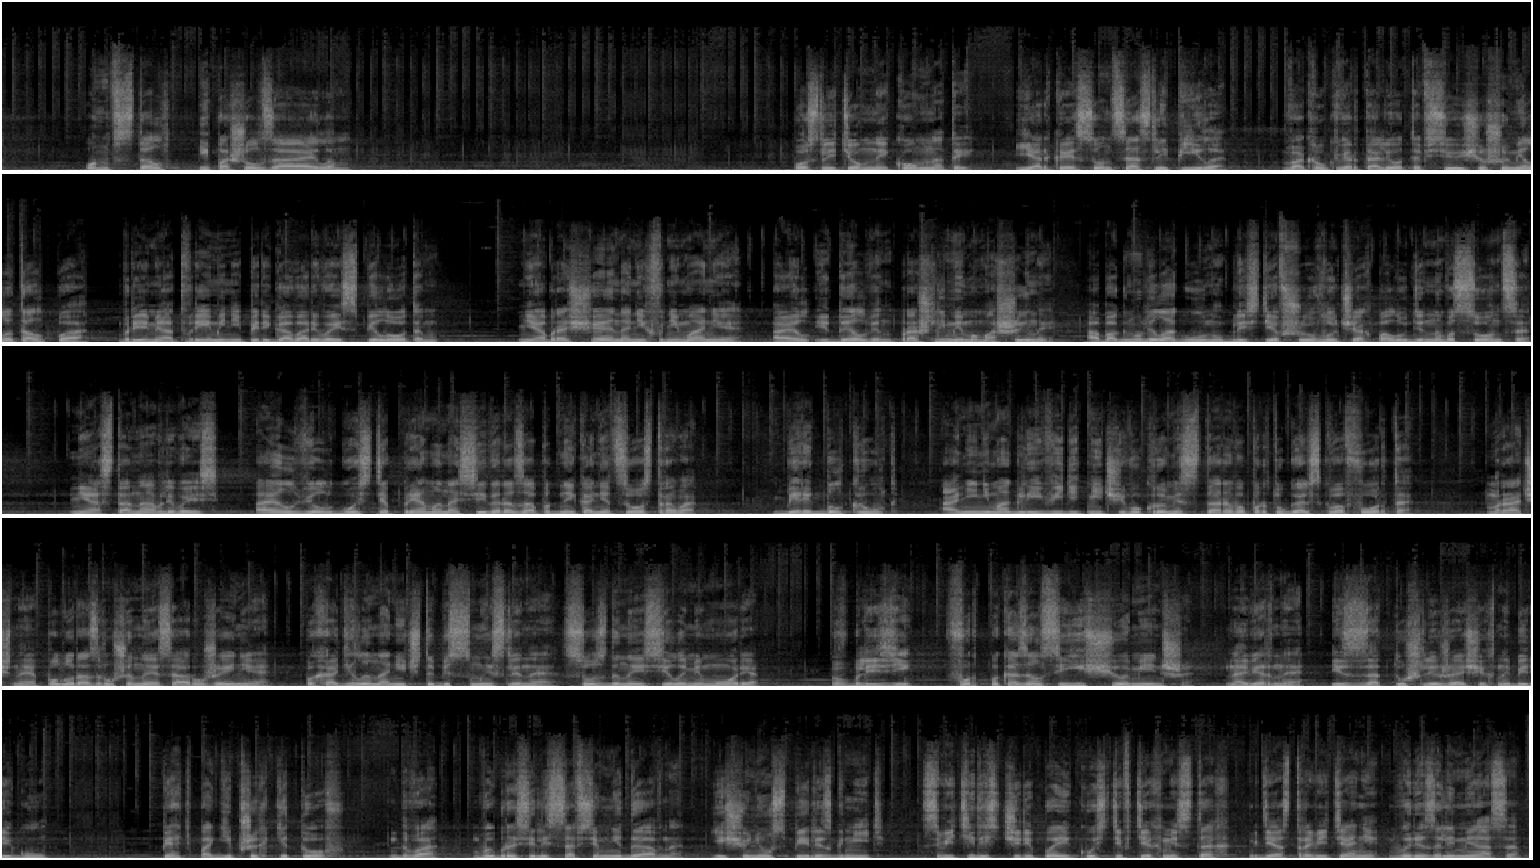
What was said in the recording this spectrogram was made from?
Он встал и пошел за Айлом. После темной комнаты яркое солнце ослепило. Вокруг вертолета все еще шумела толпа, время от времени переговариваясь с пилотом. Не обращая на них внимания, Айл и Делвин прошли мимо машины – обогнули лагуну, блестевшую в лучах полуденного солнца. Не останавливаясь, Айл вел гостя прямо на северо-западный конец острова. Берег был крут, они не могли видеть ничего, кроме старого португальского форта. Мрачное, полуразрушенное сооружение походило на нечто бессмысленное, созданное силами моря. Вблизи форт показался еще меньше, наверное, из-за туш, лежащих на берегу. Пять погибших китов, два выбросились совсем недавно, еще не успели сгнить. Светились черепа и кости в тех местах, где островитяне вырезали мясо.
